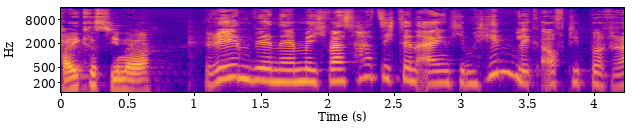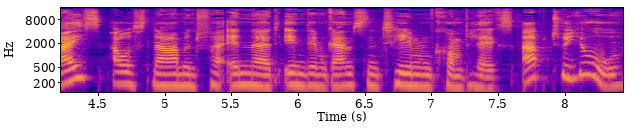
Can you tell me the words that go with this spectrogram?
Hi, Christina reden wir nämlich, was hat sich denn eigentlich im Hinblick auf die Bereichsausnahmen verändert in dem ganzen Themenkomplex? Up to you.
